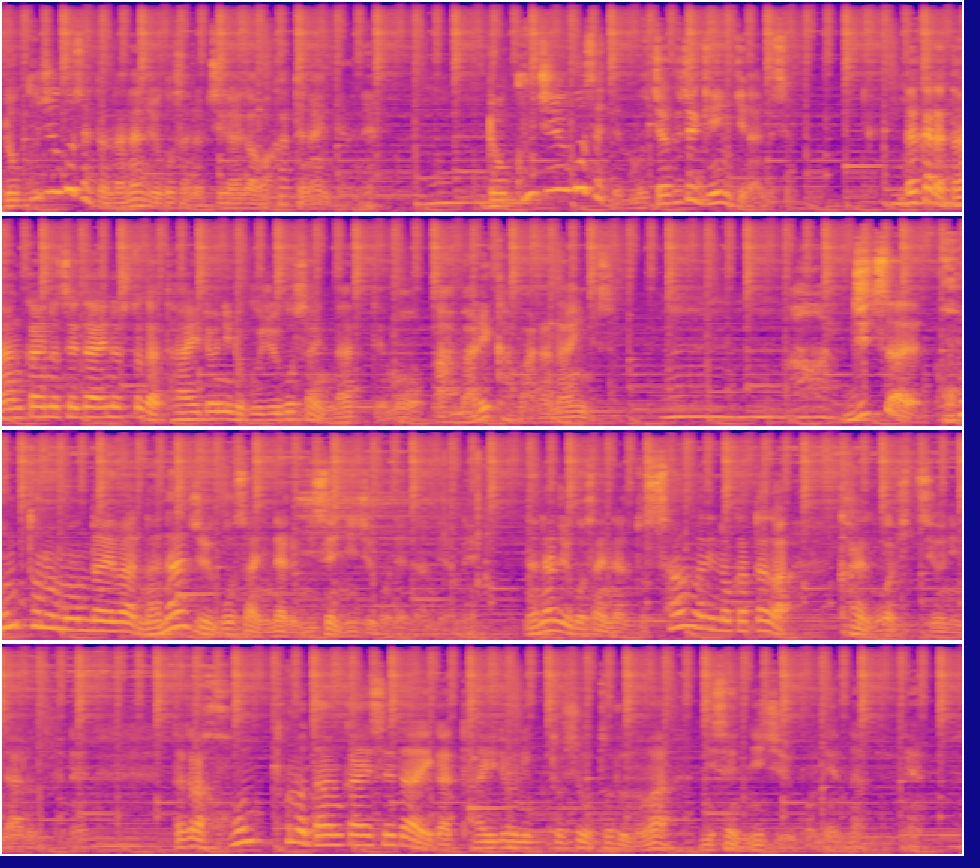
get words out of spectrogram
65歳と75歳の違いが分かってないんだよね。65歳ってむちゃくちゃ元気なんですよ。だから段階の世代の人が大量に65歳になってもあまり変わらないんですよ実は本当の問題は75歳になる2025年なんだよね。75歳になると3割の方が介護が必要になるんだよね。だから本当の段階世代が大量に年を取るのは2025年なんだよね。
